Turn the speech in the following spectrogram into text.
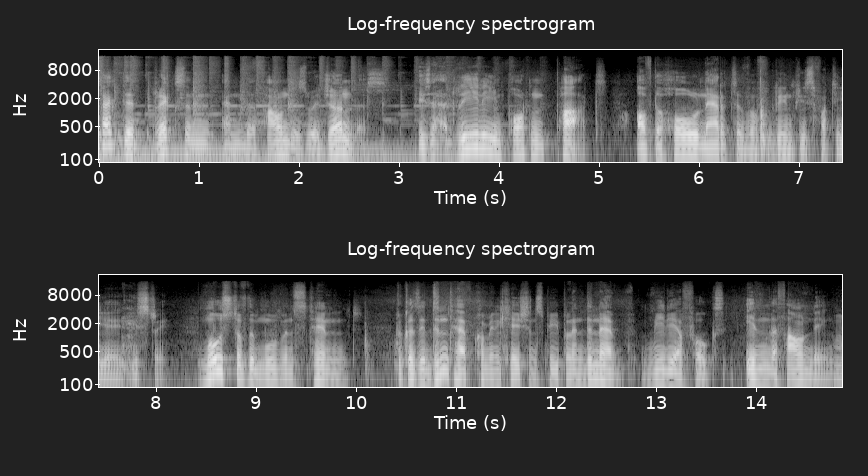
Fact that Rex and, and the founders were journalists is a really important part of the whole narrative of Greenpeace 40 year history. Most of the movements tend, because they didn't have communications people and didn't have media folks in the founding, hmm.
